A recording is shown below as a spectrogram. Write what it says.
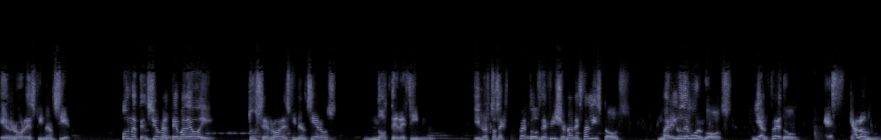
errores financieros. Pon atención al tema de hoy. Tus errores financieros no te definen. Y nuestros expertos de Fisherman están listos. Marilú de Burgos y Alfredo escalón.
